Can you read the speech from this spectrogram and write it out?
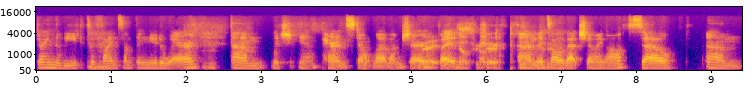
during the week to Mhm. find something new to wear, Mhm. um, which you know parents don't love, I'm sure. Right. But no, for sure. um, it's all about showing off. So um,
